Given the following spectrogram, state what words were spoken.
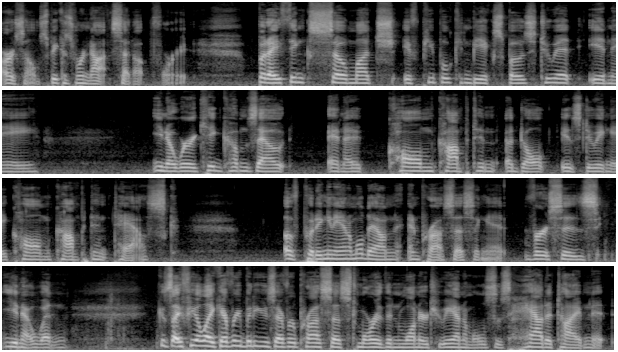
ourselves because we're not set up for it. But I think so much if people can be exposed to it in a you know where a kid comes out and a calm competent adult is doing a calm competent task of putting an animal down and processing it versus you know when because I feel like everybody who's ever processed more than one or two animals has had a time that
